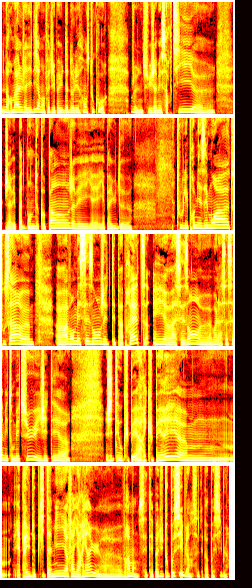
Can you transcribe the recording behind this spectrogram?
normale, j'allais dire, mais en fait j'ai pas eu d'adolescence tout court. Je ne suis jamais sortie, euh, j'avais pas de bande de copains, j'avais, il n'y a, pas eu de tous les premiers émois, tout ça. avant mes 16 ans, j'étais pas prête. Et à 16 ans, voilà, ça, ça m'est tombé dessus. Et j'étais, J'étais occupée à récupérer. Il n'y a pas eu de petite amie. Enfin, il n'y a rien eu. vraiment, c'était pas du tout possible. C'était pas possible.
